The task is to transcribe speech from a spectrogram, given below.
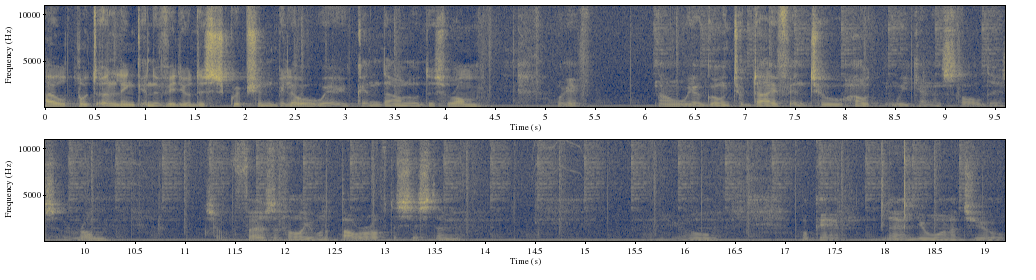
I will put a link in the video description below where you can download this ROM. Okay now we are going to dive into how we can install this ROM. So first of all you want to power off the system. Okay, then you wanted to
